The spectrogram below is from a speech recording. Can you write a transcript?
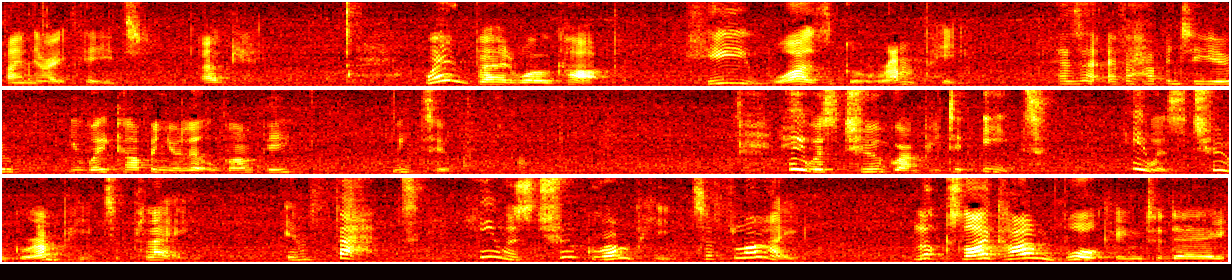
Find the right page. Okay. When Bird woke up, he was grumpy. Has that ever happened to you? You wake up and you're a little grumpy? Me too. He was too grumpy to eat. He was too grumpy to play. In fact, he was too grumpy to fly. Looks like I'm walking today,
